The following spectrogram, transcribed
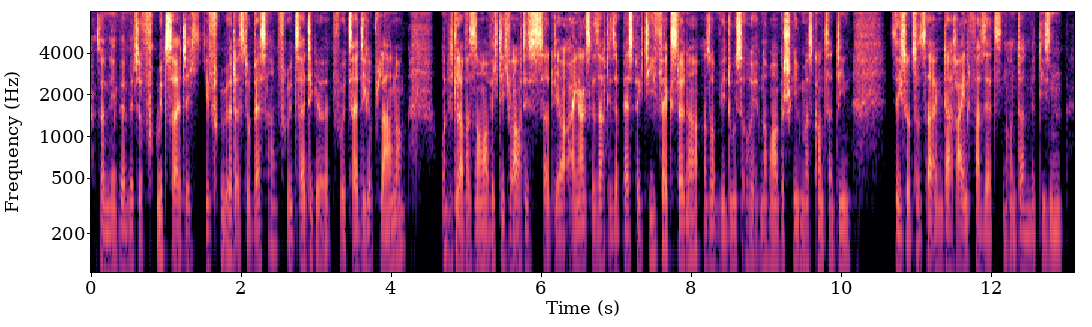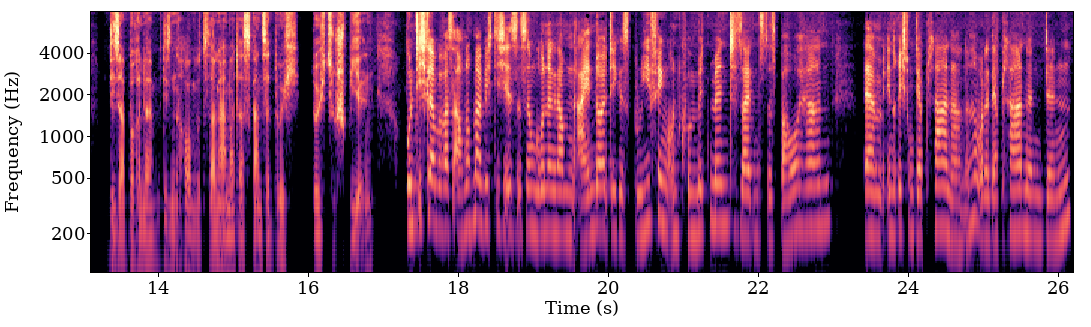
Also nehmen wir bitte frühzeitig, je früher, desto besser, frühzeitige, frühzeitige Planung. Und ich glaube, was nochmal wichtig war, auch dieses, hat ja eingangs gesagt, dieser Perspektivwechsel da, also wie du es auch eben nochmal beschrieben hast, Konstantin, sich sozusagen da reinversetzen und dann mit diesen, dieser Brille, mit diesen Augen sozusagen einmal das Ganze durch, durchzuspielen. Und ich glaube, was auch nochmal wichtig ist, ist im Grunde genommen ein eindeutiges Briefing und Commitment seitens des Bauherrn ähm, in Richtung der Planer ne, oder der Planenden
